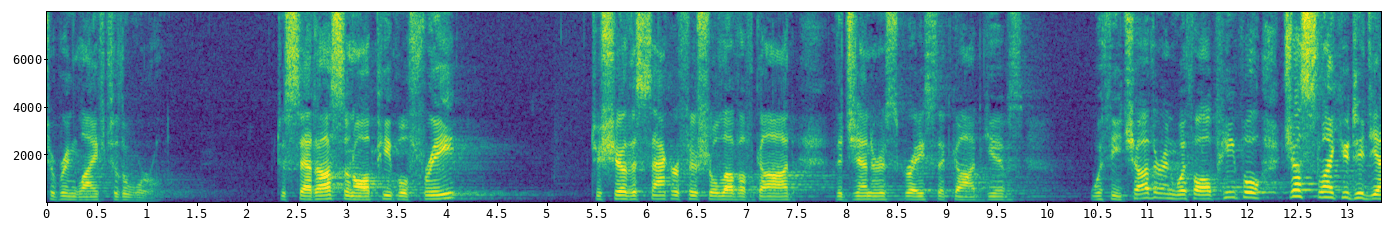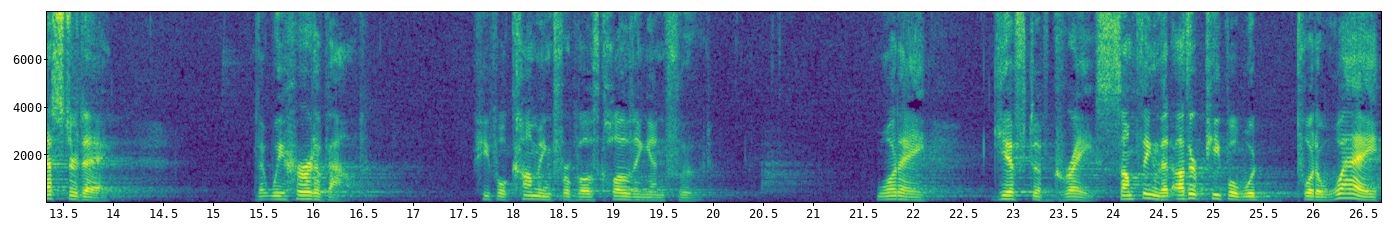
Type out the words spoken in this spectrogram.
to bring life to the world, to set us and all people free, to share the sacrificial love of God, the generous grace that God gives with each other and with all people, just like you did yesterday, that we heard about people coming for both clothing and food. What a gift of grace. Something that other people would put away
